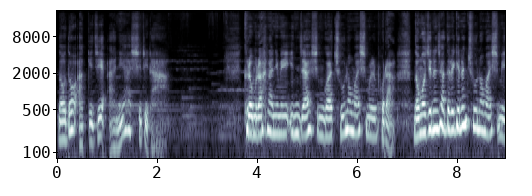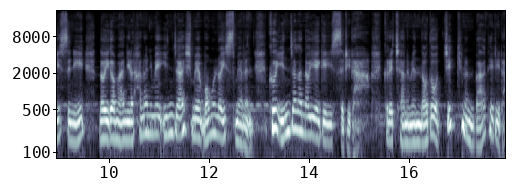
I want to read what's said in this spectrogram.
너도 아끼지 아니하시리라. 그러므로 하나님의 인자하심과 준엄하심을 보라. 넘어지는 자들에게는 준엄하심이 있으니 너희가 만일 하나님의 인자하심에 머물러 있으면은 그 인자가 너희에게 있으리라. 그렇지 않으면 너도 찍히는 바 되리라.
